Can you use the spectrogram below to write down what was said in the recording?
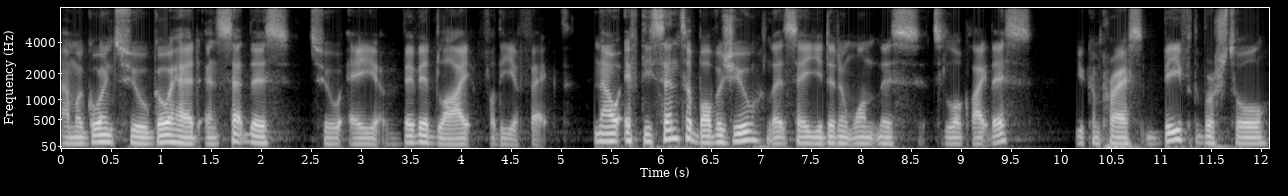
And we're going to go ahead and set this to a vivid light for the effect. Now, if the center bothers you, let's say you didn't want this to look like this, you can press B for the brush tool,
